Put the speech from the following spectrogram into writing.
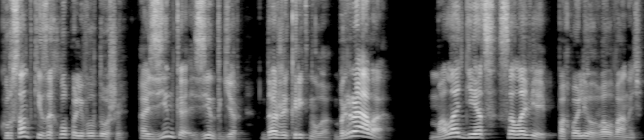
Курсантки захлопали в ладоши, а Зинка Зинтгер даже крикнула «Браво!» «Молодец, Соловей!» – похвалил Волваныч.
